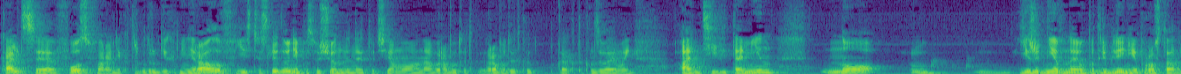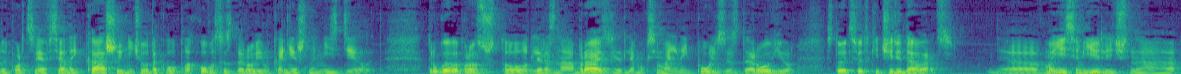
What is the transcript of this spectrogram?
кальция, фосфора, некоторых других минералов. Есть исследования, посвященные на эту тему. Она работает, работает как так называемый антивитамин, но ежедневное употребление просто одной порции овсяной каши ничего такого плохого со здоровьем, конечно, не сделает. Другой вопрос, что для разнообразия, для максимальной пользы здоровью стоит все-таки чередовать. Э, в моей семье лично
